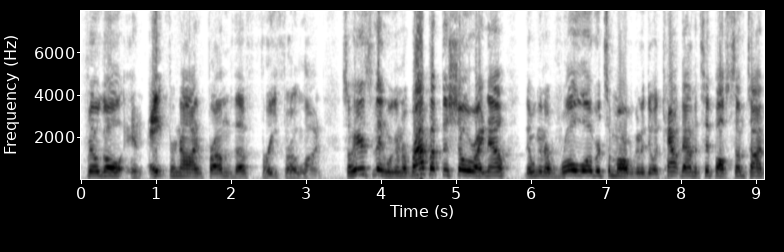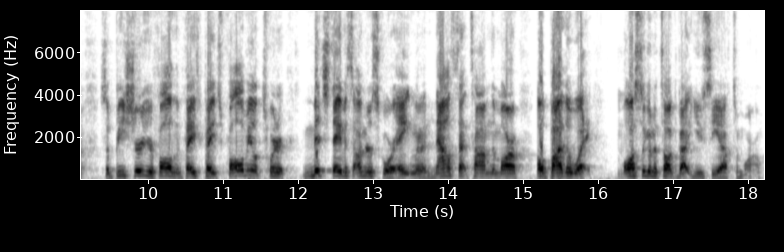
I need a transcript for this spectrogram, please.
field goal, and 8 for 9 from the free throw line. So here's the thing we're going to wrap up the show right now. Then we're going to roll over tomorrow. We're going to do a countdown to tip off sometime. So be sure you're following the face page. Follow me on Twitter, Mitch Davis underscore 8. I'm going to announce that time tomorrow. Oh, by the way, I'm also going to talk about UCF tomorrow.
